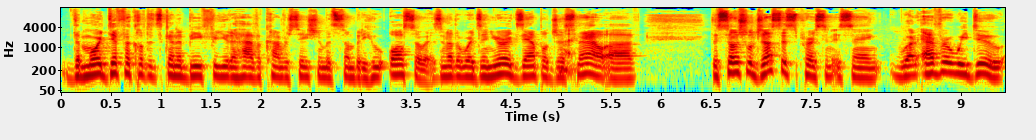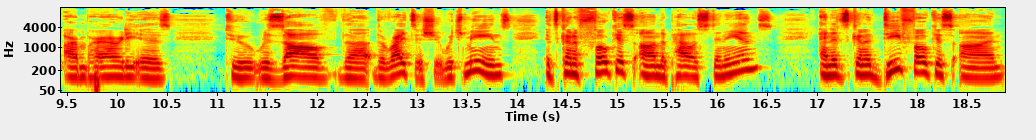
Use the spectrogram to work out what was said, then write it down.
the more difficult it's going to be for you to have a conversation with somebody who also is. In other words, in your example just now of the social justice person is saying whatever we do, our priority is to resolve the, the rights issue, which means it's going to focus on the Palestinians and it's going to defocus on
